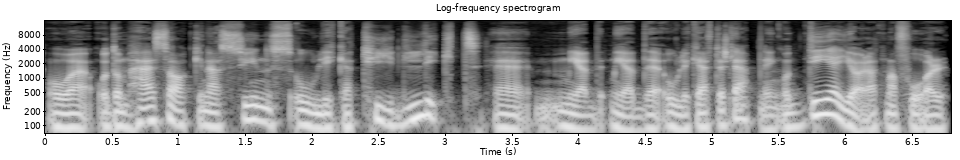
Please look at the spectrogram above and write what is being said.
Och, eh, och de här sakerna syns olika tydligt eh, med, med eh, olika eftersläpning och det gör att man får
